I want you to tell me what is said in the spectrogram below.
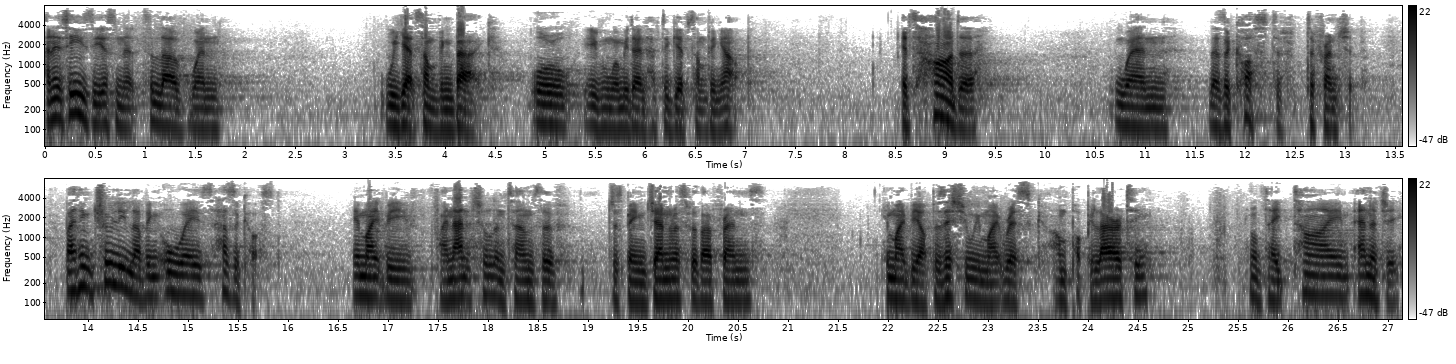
And it's easy, isn't it, to love when we get something back, or even when we don't have to give something up. It's harder when there's a cost to, to friendship. But I think truly loving always has a cost. It might be financial in terms of just being generous with our friends. It might be our position, we might risk unpopularity. It will take time, energy.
